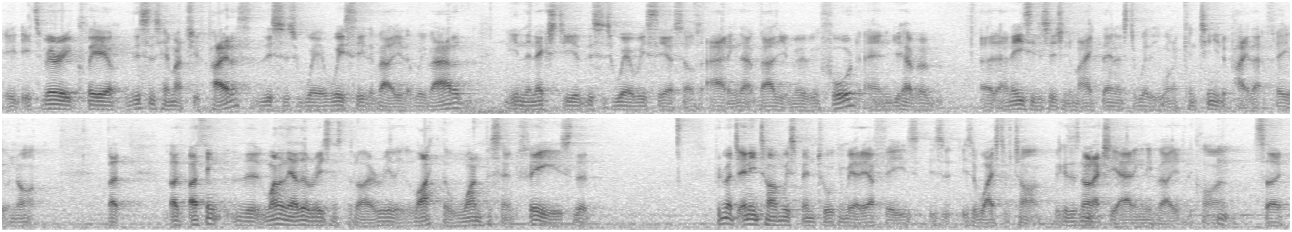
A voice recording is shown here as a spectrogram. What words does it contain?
it, it's very clear this is how much you've paid us, this is where we see the value that we've added. In the next year, this is where we see ourselves adding that value moving forward, and you have a, a, an easy decision to make then as to whether you want to continue to pay that fee or not. But I, I think the, one of the other reasons that I really like the 1% fee is that pretty much any time we spend talking about our fees is, is a waste of time because it's not actually adding any value to the client. Hmm. So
